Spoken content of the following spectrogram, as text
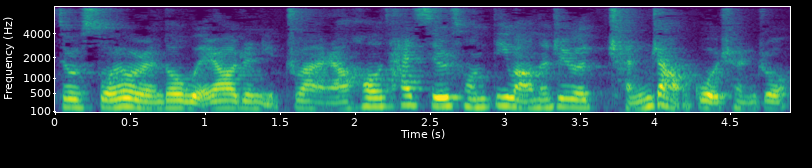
就所有人都围绕着你转，然后他其实从帝王的这个成长过程中，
